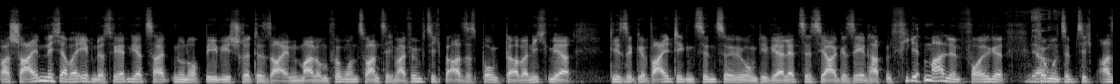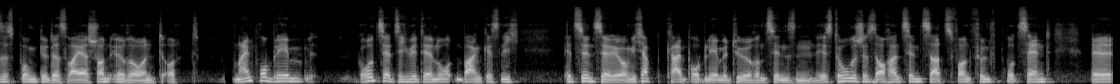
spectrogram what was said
wahrscheinlich, aber eben, das werden jetzt halt nur noch Babyschritte sein, mal um 25, mal 50 Basispunkte, aber nicht mehr diese gewaltigen Zinserhöhungen, die wir letztes Jahr gesehen hatten, viermal in Folge ja. 75 Basispunkte, das war ja schon irre. Und, und mein Problem grundsätzlich mit der Notenbank ist nicht, Zinserhöhung. Ich habe kein Problem mit höheren Zinsen. Historisch ist auch ein Zinssatz von 5 Prozent äh,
